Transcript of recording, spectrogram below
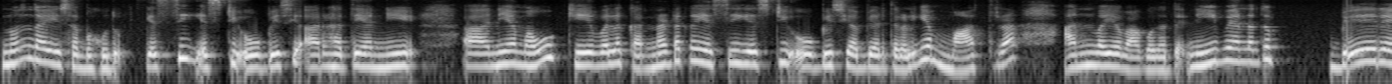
ನೋಂದಾಯಿಸಬಹುದು. S C S T O B C ಅರ್ಹತೆಯ ನಿ ನಿಯಮವು ಕೇವಲ Karnataka S C S T O B C ಅಭ್ಯರ್ಥಿಗಳಿಗೆ ಮಾತ್ರ ಅನ್ವಯವಾಗುತ್ತದೆ. ನೀವೇನಾದರೂ ಬೇರೆ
